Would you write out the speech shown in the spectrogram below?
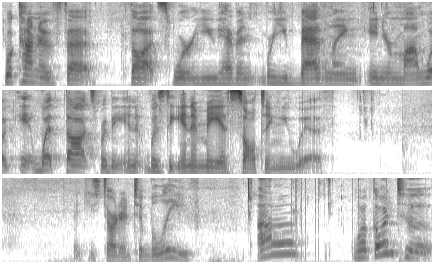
What kind of uh, thoughts were you having? Were you battling in your mind? What what thoughts were the was the enemy assaulting you with? That you started to believe. Uh, well, going to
